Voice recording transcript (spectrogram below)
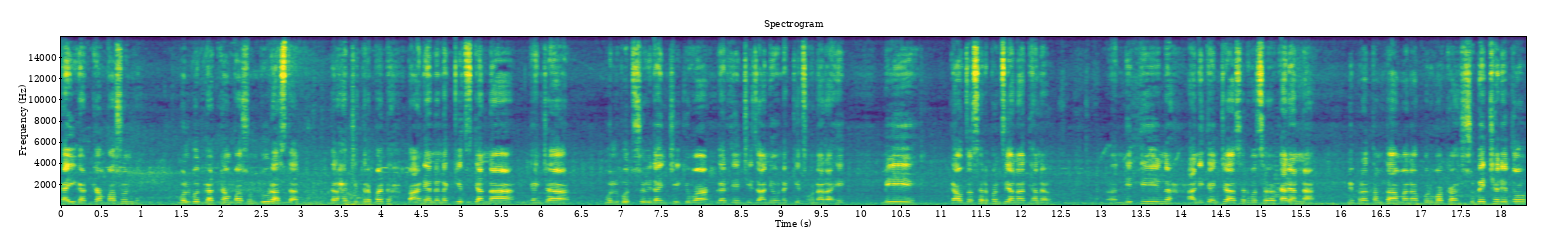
काही घटकांपासून मूलभूत घटकांपासून दूर असतात. तर हा चित्रपट पाहण्यानं नक्कीच त्यांना त्यांच्या मूलभूत सुविधांची किंवा गरजेंची जाणीव नक्कीच होणार आहे. मी गावचा सरपंच या नात्यानं नितीन आणि त्यांच्या सर्व सहकाऱ्यांना मी प्रथमतः मनापूर्वक शुभेच्छा देतो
